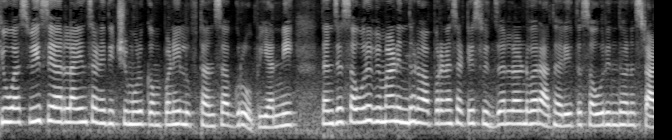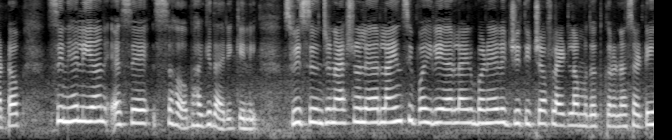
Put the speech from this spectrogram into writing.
किंवा स्विस एअरलाइन्स आणि तिची मूळ कंपनी लुफ्थांसा ग्रुप यांनी त्यांचे सौर विमान इंधन वापरण्यासाठी स्वित्झर्लंडवर आधारित सौर इंधन स्टार्टअप सिन्हेलियन एस ए सह भागीदारी केली. स्विस इंटरनॅशनल एअरलाइन्स ही पहिली एअरलाईन बनेल जी तिच्या फ्लाईटला मदत करण्यासाठी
